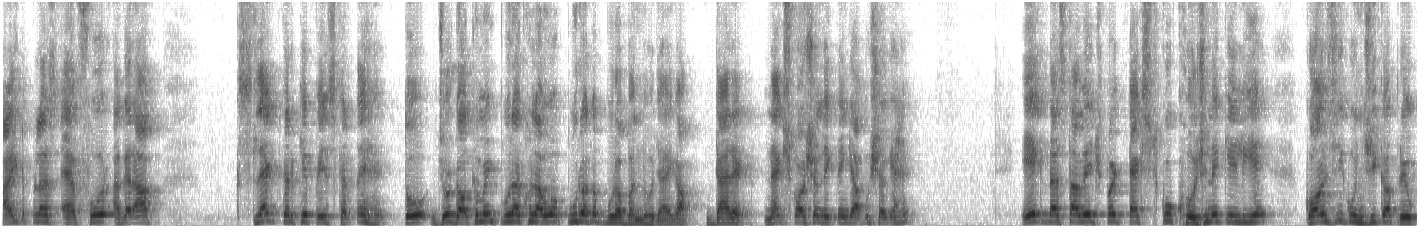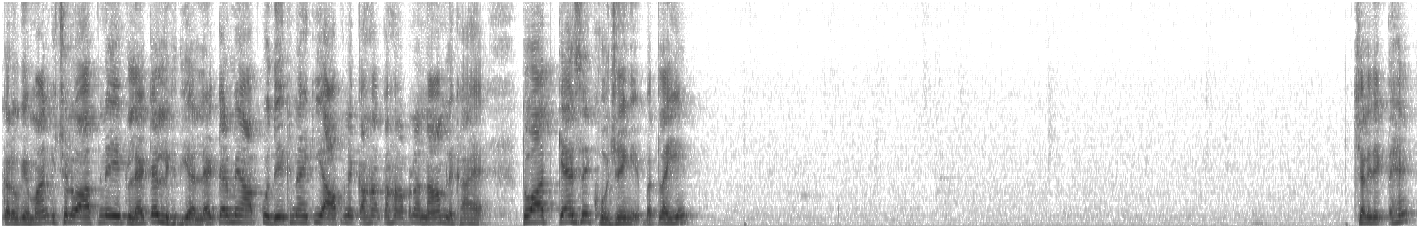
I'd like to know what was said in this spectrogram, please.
alt plus F four अगर आप सेलेक्ट करके पेश करते हैं तो जो डॉक्यूमेंट पूरा खुला हुआ, पूरा का पूरा बंद हो जाएगा। डायरेक्ट नेक्स्ट क्वेश्चन देखते हैं क्या पूछा गया है। एक दस्तावेज़ पर टेक्स्ट को खोजने के लिए कौन सी कुंजी का प्रयोग करोगे? मान के चलो आपने एक लेटर लिख दिया। लेटर में आपको देखना है कि आपने कहाँ कहाँ अपना नाम लिखा है। तो आप कैसे खोजेंगे? बतलाइए चलिए देखते हैं।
